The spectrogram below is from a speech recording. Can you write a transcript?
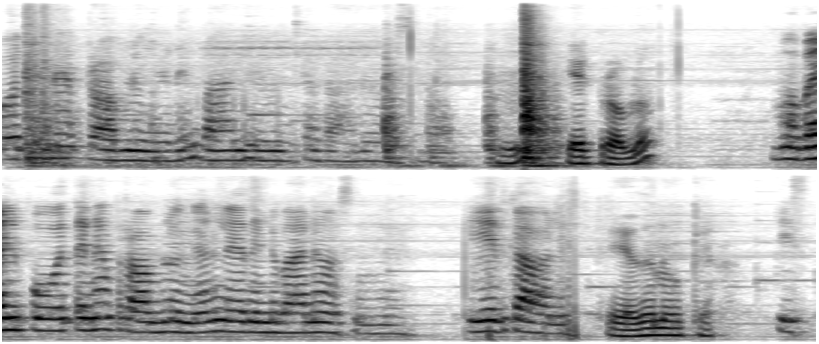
పోతున్న ప్రాబ్లం కానీ బాగానే ఉంటే బాగానే వస్తుంది. ఏంటి ప్రాబ్లం మొబైల్ పోతేనే ప్రాబ్లం కానీ లేదంటే బాగానే వస్తుంది. ఏది కావాలి? ఏదైనా ఓకే. తీసుకో.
